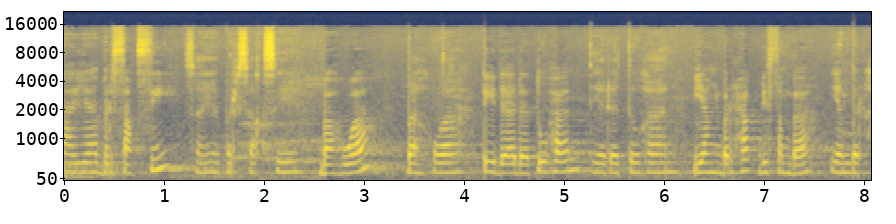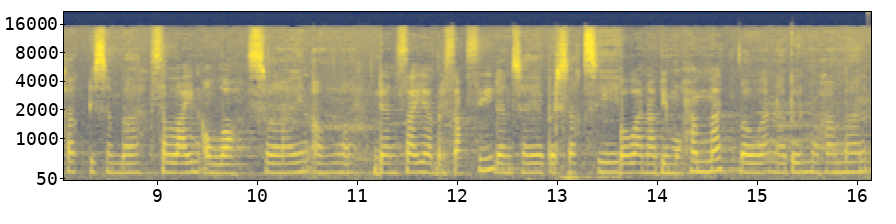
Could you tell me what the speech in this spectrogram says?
saya bersaksi saya bersaksi bahwa bahwa tidak ada Tuhan tiada Tuhan yang berhak disembah yang berhak disembah selain Allah. selain Allah. Dan saya bersaksi dan saya bersaksi bahwa Nabi Muhammad bahwa Nabi Muhammad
